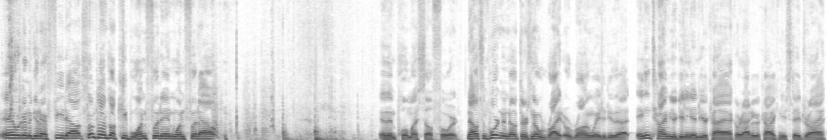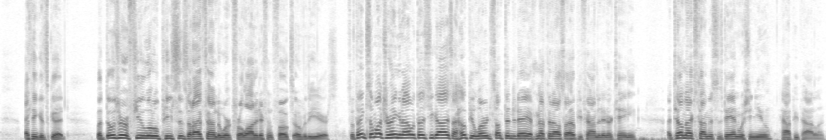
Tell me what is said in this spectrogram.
and we're gonna get our feet out. Sometimes I'll keep one foot in, one foot out, and then pull myself forward. Now it's important to note there's no right or wrong way to do that. Anytime you're getting into your kayak or out of your kayak and you stay dry, I think it's good. But those are a few little pieces that I've found to work for a lot of different folks over the years. So thanks so much for hanging out with us, you guys. I hope you learned something today. If nothing else, I hope you found it entertaining. Until next time, this is Dan wishing you happy paddling.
